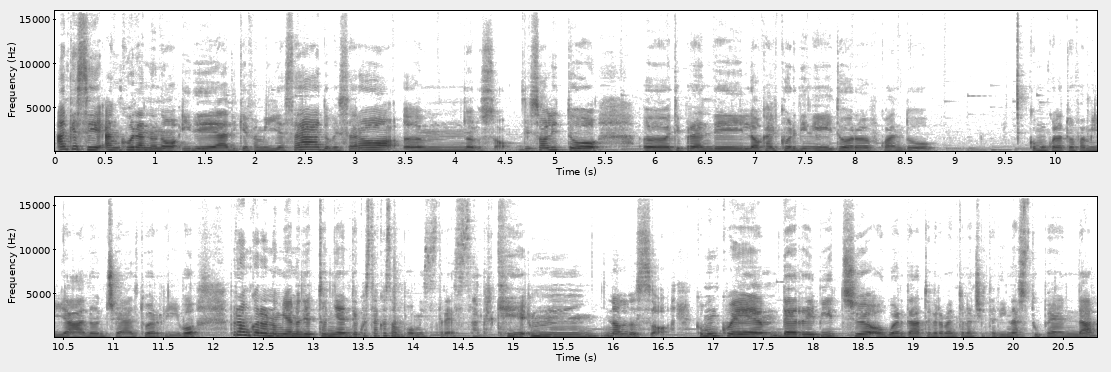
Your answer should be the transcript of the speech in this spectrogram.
anche se ancora non ho idea di che famiglia sarà, dove sarò, um, non lo so. Di solito uh, ti prende il local coordinator quando comunque la tua famiglia non c'è al tuo arrivo, però ancora non mi hanno detto niente, questa cosa un po' mi stressa perché mm, non lo so. Comunque Derry Beach ho guardato, è veramente una cittadina stupenda,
